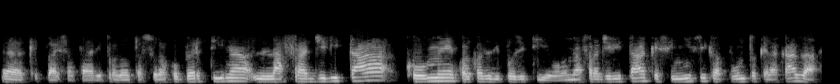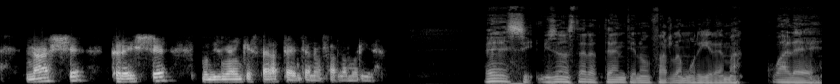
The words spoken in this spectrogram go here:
eh, che poi è stata riprodotta sulla copertina, la fragilità come qualcosa di positivo, una fragilità che significa appunto che la casa nasce, cresce, ma bisogna anche stare attenti a non farla morire. Eh sì, bisogna stare attenti a non farla morire, ma qual è,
